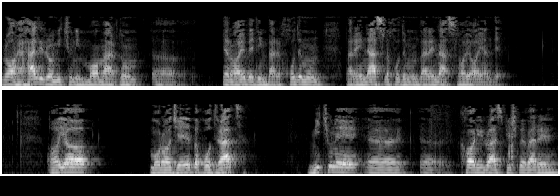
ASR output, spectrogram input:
راه حلی رو می‌تونیم ما مردم ارائه بدیم برای خودمون برای نسل خودمون برای نسل های آینده. آیا مراجعه به قدرت می‌تونه کاری رو از پیش ببره؟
